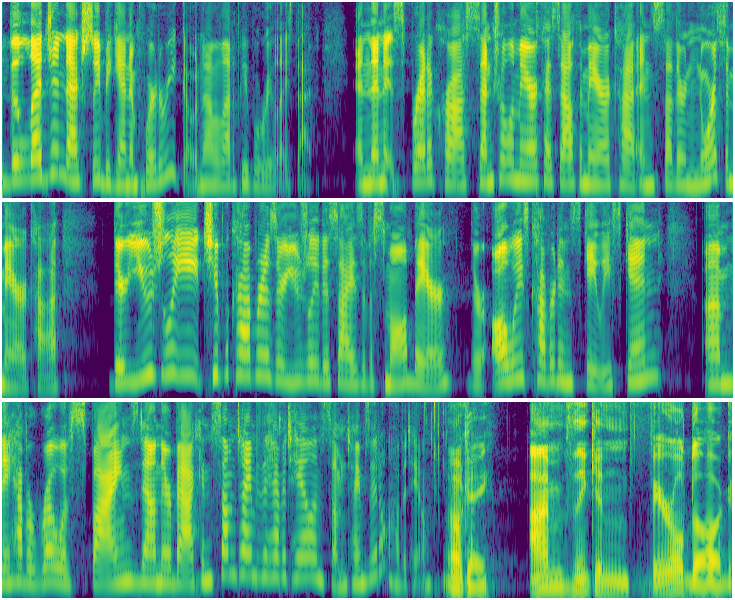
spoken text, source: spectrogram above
the legend actually began in Puerto Rico. Not a lot of people realize that. And then it spread across Central America, South America, and Southern North America. They're usually, chupacabras are usually the size of a small bear. They're always covered in scaly skin. Um, they have a row of spines down their back, and sometimes they have a tail, and sometimes they don't have a tail. Okay. I'm thinking feral dog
